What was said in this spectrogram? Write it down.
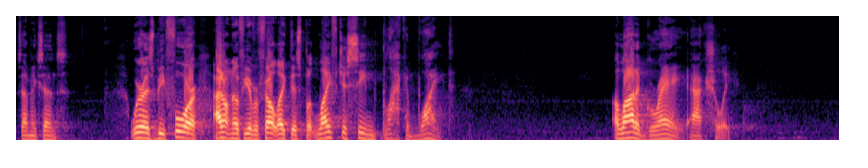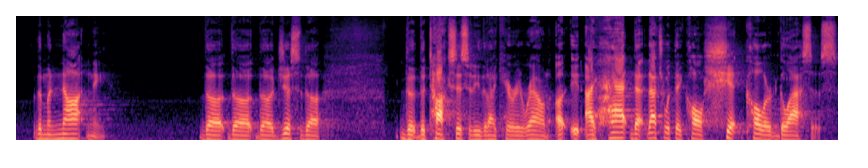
Does that make sense? Whereas before, I don't know if you ever felt like this, but life just seemed black and white. A lot of gray, actually. The monotony, the, the, the just the, the, the toxicity that I carried around. Uh, it, I had that, that's what they call shit colored glasses.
